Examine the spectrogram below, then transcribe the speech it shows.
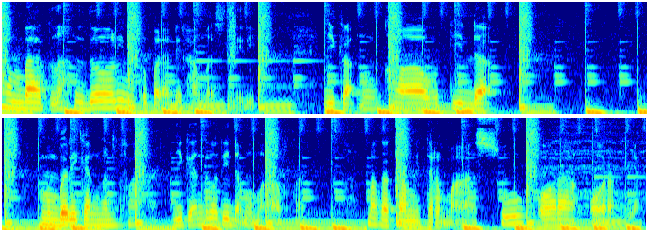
hamba telah zolim kepada diri hamba sendiri jika engkau tidak memberikan manfaat jika engkau tidak memaafkan maka kami termasuk orang-orang yang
